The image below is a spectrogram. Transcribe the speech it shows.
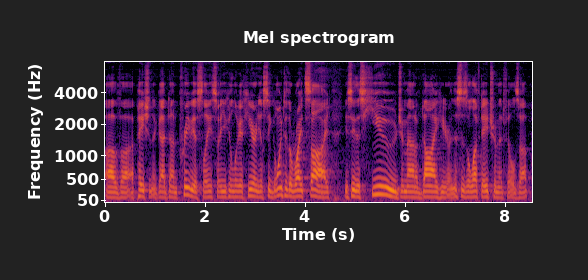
of uh, a patient that got done previously. So you can look at here, and you'll see going to the right side, you see this huge amount of dye here, and this is the left atrium that fills up.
